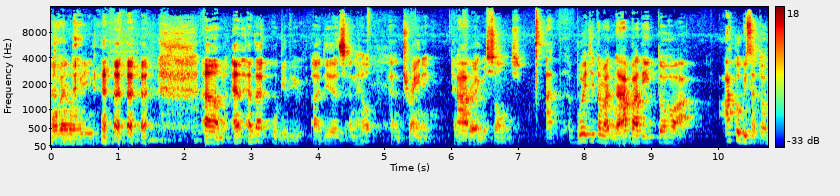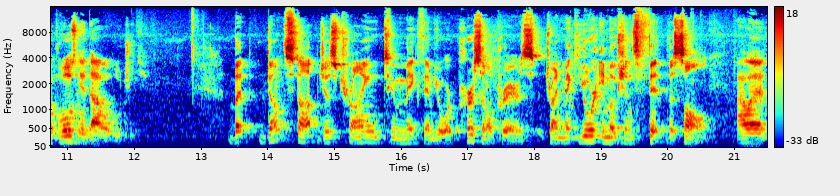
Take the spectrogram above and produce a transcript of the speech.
Ovenovi. Um, and, and that will give you ideas and help and training in Ah. praying the Psalms. A budete tam mať nápady toho, a- ako by sa to rôzne dalo učiť. But don't stop just trying to make them your personal prayers, trying to make your emotions fit the psalm. Ale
